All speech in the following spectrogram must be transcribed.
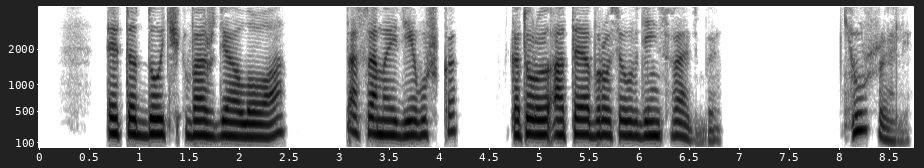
— Это дочь вождя Лоа, та самая девушка, которую Атеа бросил в день свадьбы. Неужели?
